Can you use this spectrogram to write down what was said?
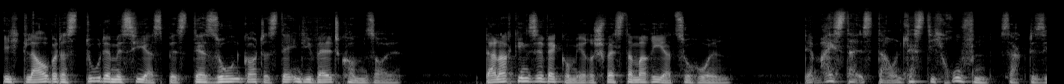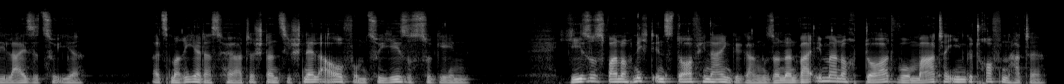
Ich glaube, dass du der Messias bist, der Sohn Gottes, der in die Welt kommen soll. Danach ging sie weg, um ihre Schwester Maria zu holen. Der Meister ist da und lässt dich rufen, sagte sie leise zu ihr. Als Maria das hörte, stand sie schnell auf, um zu Jesus zu gehen. Jesus war noch nicht ins Dorf hineingegangen, sondern war immer noch dort, wo Martha ihn getroffen hatte.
